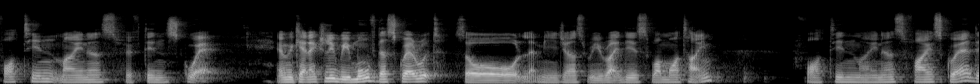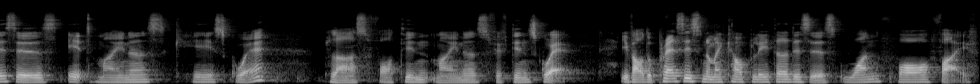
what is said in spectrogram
14 minus 15 square. And we can actually remove the square root. So let me just rewrite this one more time. 14 minus 5 square, this is 8 minus k square plus 14 minus 15 square. If I were to press this into my calculator, this is 145.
